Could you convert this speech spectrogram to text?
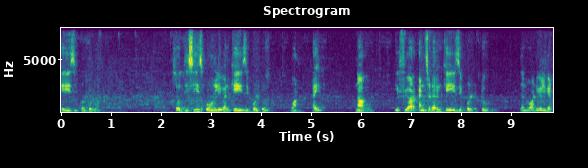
k is equal to 1. So this is only when k is equal to 1, right? Now, if you are considering k is equal to 2, then what you will get?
